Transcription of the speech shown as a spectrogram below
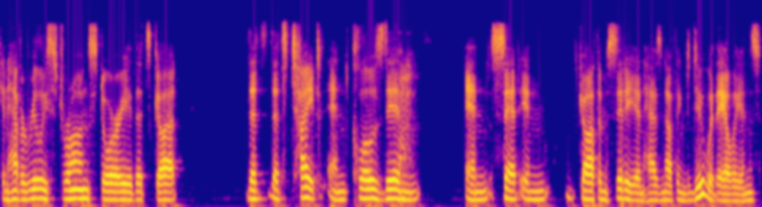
can have a really strong story that's got that's that's tight and closed in and set in Gotham City and has nothing to do with aliens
